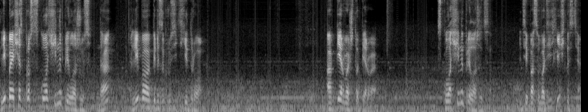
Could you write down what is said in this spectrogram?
Либо я сейчас просто с кулачины приложусь, да? Либо перезагрузить ядро. А первое что первое? С кулачины приложиться? И типа освободить личности?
